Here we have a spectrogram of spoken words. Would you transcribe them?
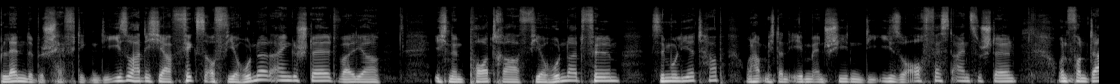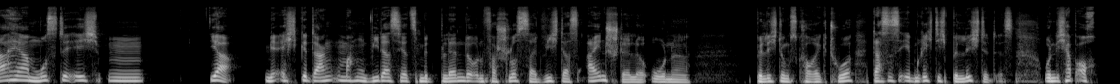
Blende beschäftigen. Die ISO hatte ich ja fix auf 400 eingestellt, weil ja ich einen Portra 400 Film simuliert habe und habe mich dann eben entschieden, die ISO auch fest einzustellen. Und von daher musste ich, mh, hm, ja, mir echt Gedanken machen, wie das jetzt mit Blende und Verschlusszeit, wie ich das einstelle ohne Belichtungskorrektur, dass es eben richtig belichtet ist. Und ich habe auch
